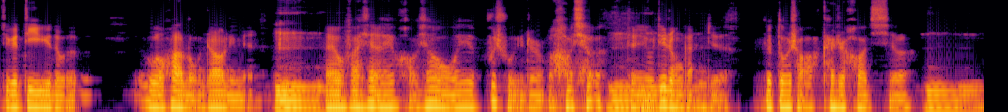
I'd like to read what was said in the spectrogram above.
这个地域的文化笼罩里面，嗯，哎，我发现哎，好像我也不属于这儿吧？好像对，有这种感觉。就多少开始好奇了，嗯，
